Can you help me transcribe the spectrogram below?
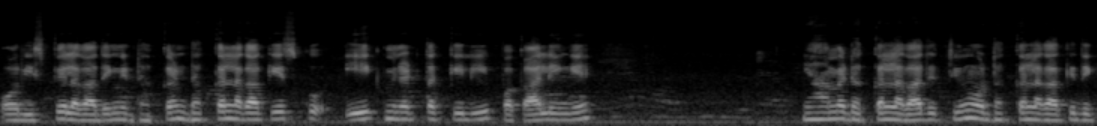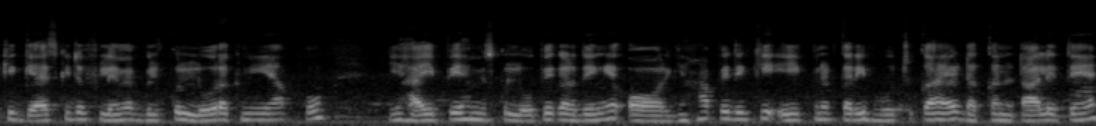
और इस पर लगा देंगे ढक्कन। ढक्कन लगा के इसको एक मिनट तक के लिए पका लेंगे। यहाँ मैं ढक्कन लगा देती हूँ और ढक्कन लगा के देखिए गैस की जो फ्लेम है बिल्कुल लो रखनी है आपको। ये हाई पे हम इसको लो पे कर देंगे और यहाँ पे देखिए एक मिनट करीब हो चुका है, ढक्कन हटा लेते हैं।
